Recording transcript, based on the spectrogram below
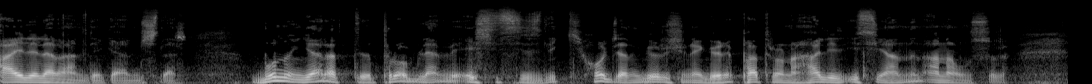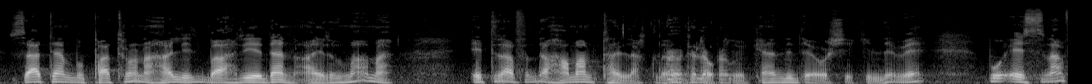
Aileler halinde gelmişler. Bunun yarattığı problem ve eşitsizlik hocanın görüşüne göre patrona Halil isyanının ana unsuru. Zaten bu patrona Halil Bahriye'den ayrılma ama etrafında hamam taylaklarını Evet, topluyor. Kendi de o şekilde ve bu esnaf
